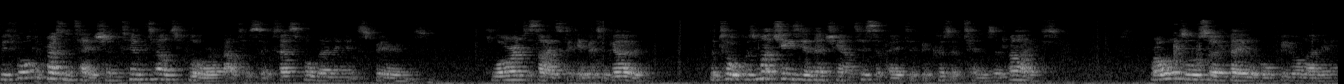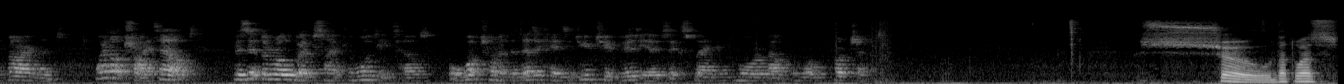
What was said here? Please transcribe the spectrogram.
Before the presentation, Tim tells Flora about a successful learning experience. Flora decides to give it a go. The talk was much easier than she anticipated because of Tim's advice. ROLE is also available for your learning environment. Why not try it out? Visit the ROLE website for more details or watch one of the dedicated YouTube videos explaining more about the ROLE project. So that was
